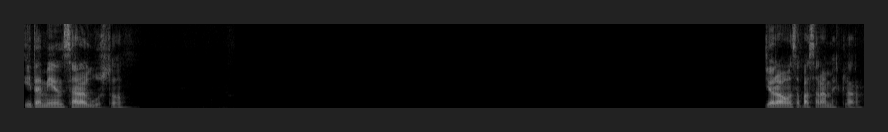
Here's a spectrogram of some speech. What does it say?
Y también sal al gusto. Y ahora vamos a pasar a mezclar.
